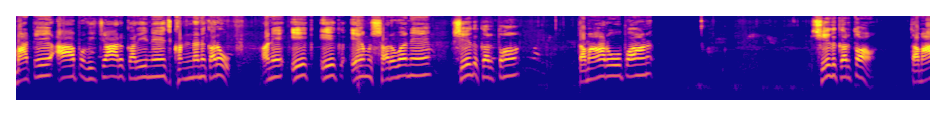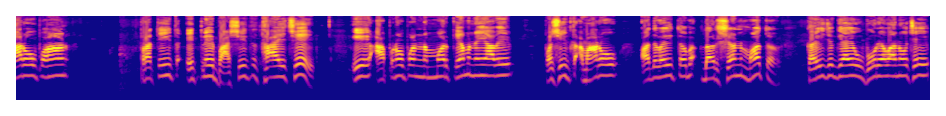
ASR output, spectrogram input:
માટે આપ વિચાર કરીને જ ખંડન કરો અને એક એક એમ સર્વને સિદ્ધ કરતો. તમારો પણ સિદ્ધ કરતો, તમારો પણ પ્રતીત એટલે ભાષિત થાય છે. એ આપણો પણ નંબર કેમ નહીં આવે? પછી તમારો અદ્વૈત દર્શન મત કઈ જગ્યાએ ઊભો રહેવાનો છે?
